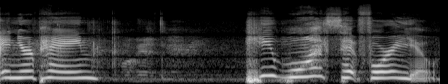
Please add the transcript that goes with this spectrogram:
in your pain. He wants it for you.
